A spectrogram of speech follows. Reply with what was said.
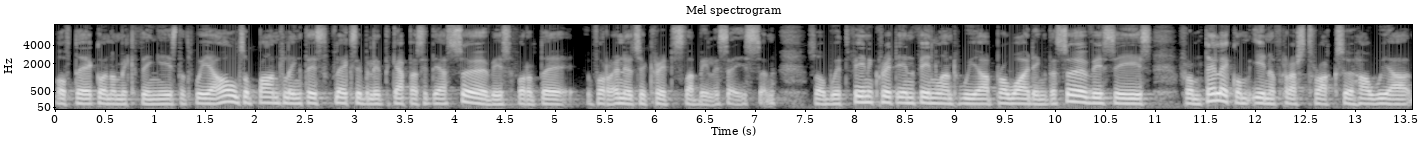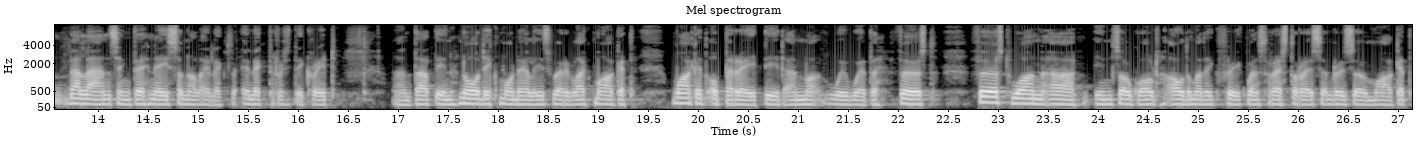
of the economic thing is that we are also bundling this flexibility capacity as service for the for energy grid stabilization. So with FinGrid in Finland, we are providing the services from telecom infrastructure, how we are balancing the national elect- electricity grid and that in Nordic model is very like market market operated, and we were the first first one uh, in so-called automatic frequency restoration reserve market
